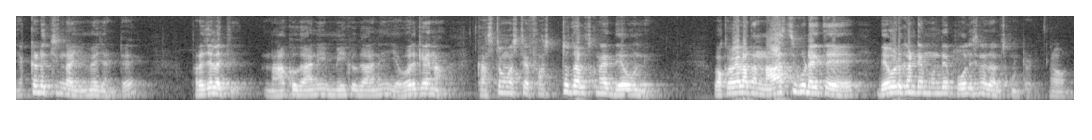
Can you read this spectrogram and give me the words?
ఎక్కడొచ్చింది ఆ ఇమేజ్ అంటే ప్రజలకి నాకు కానీ మీకు కానీ ఎవరికైనా కష్టం వస్తే ఫస్ట్ తలుచుకునేది దేవుణ్ణి. ఒకవేళ అతను నాస్తికుడు అయితే దేవుడి కంటే ముందే పోలీసునే తలుచుకుంటాడు. అవును.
